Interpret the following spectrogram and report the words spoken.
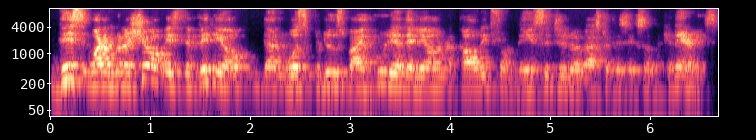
this, what I'm gonna show is the video that was produced by Julia De Leon, a colleague from the Institute of Astrophysics of the Canaries.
